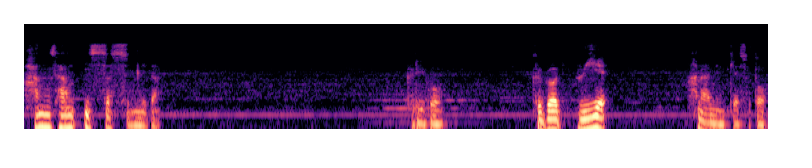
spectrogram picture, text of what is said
항상 있었습니다. 그리고 그것 위에 하나님께서도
